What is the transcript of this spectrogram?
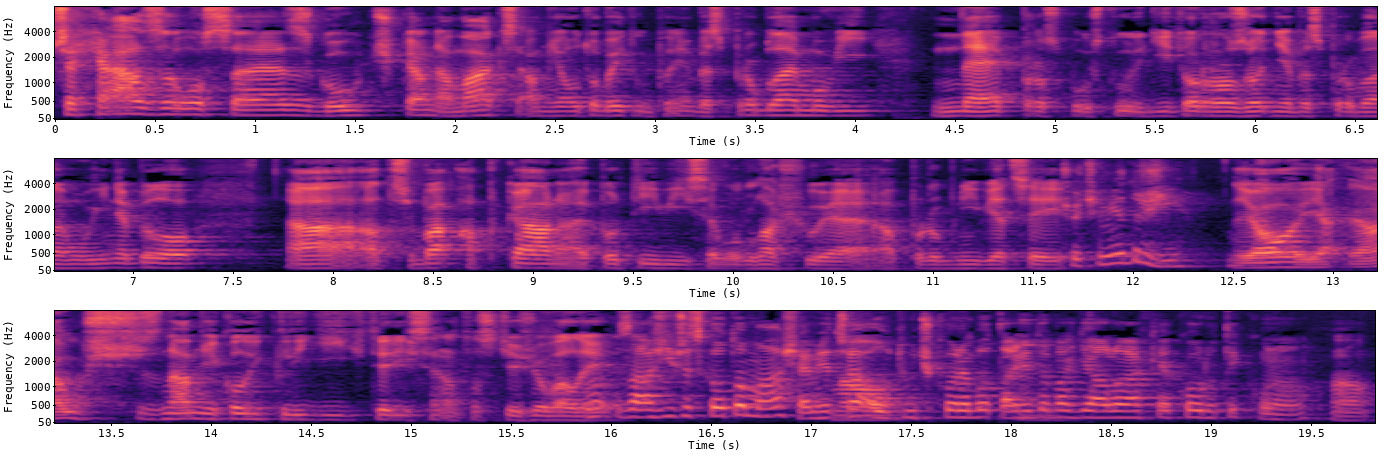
přecházelo se z Goučka na Max a mělo to být úplně bezproblémový. Ne, pro spoustu lidí to rozhodně bezproblémový nebylo a, a třeba apka na Apple TV se odhlašuje a podobné věci. Čo mě drží? Jo, já, já, už znám několik lidí, kteří se na to stěžovali. No, záleží všechno to máš, já mě třeba no. autůčko nebo tak, že to pak dělalo jak jako rutiku, no. no.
